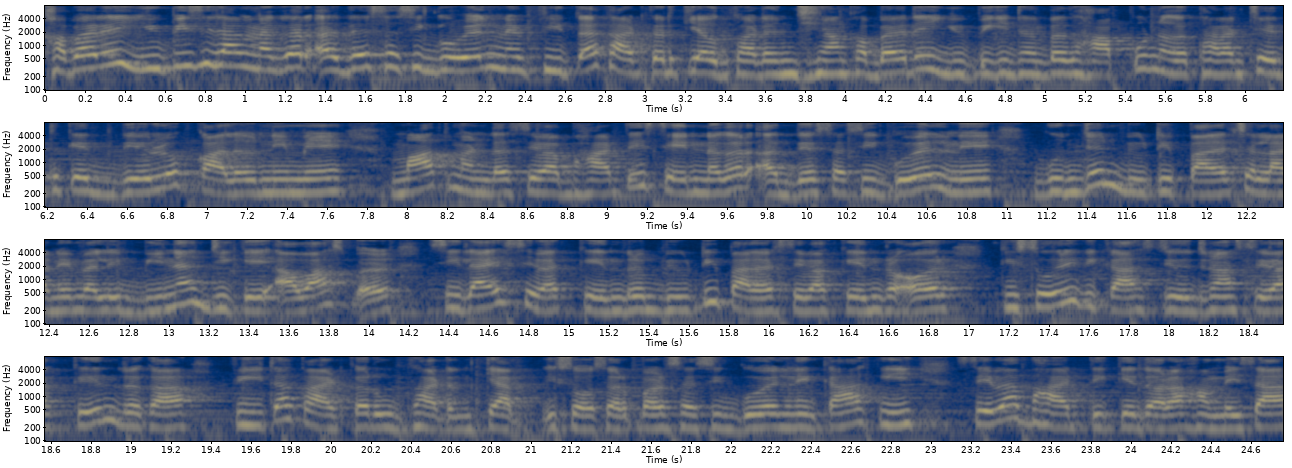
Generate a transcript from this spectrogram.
खबर है, यूपी से नगर अध्यक्ष शशि गोयल ने फीता काटकर किया उद्घाटन। जी हाँ खबर है, यूपी के जनपद हापुड़ नगर थाना क्षेत्र के देवलोक कॉलोनी में मात मंडल सेवा भारती से नगर अध्यक्ष शशि गोयल ने गुंजन ब्यूटी पार्लर चलाने वाली बीना जी के आवास पर सिलाई सेवा केंद्र, ब्यूटी पार्लर सेवा केंद्र और किशोरी विकास योजना सेवा केंद्र का फीता काटकर उद्घाटन किया। इस अवसर पर शशि गोयल ने कहा कि सेवा भारती के द्वारा हमेशा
